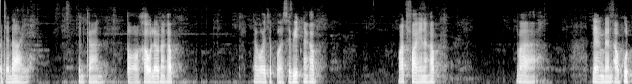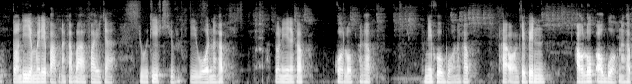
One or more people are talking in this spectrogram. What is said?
ก็จะได้เป็นการต่อเข้าแล้วนะครับ แล้วก็จะเปิดสวิตช์นะครับ วัดไฟนะครับ ว่าแรงดันเอาพุตตอนที่ยังไม่ได้ปรับนะครับ ว่าไฟจะอยู่ที่กี่กี่โวลต์นะครับ ตัวนี้นะครับขั้วลบนะครับ ตัวนี้ขั้วบวกนะครับขาออกจะเป็นเอาลบเอาบวกนะครับ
